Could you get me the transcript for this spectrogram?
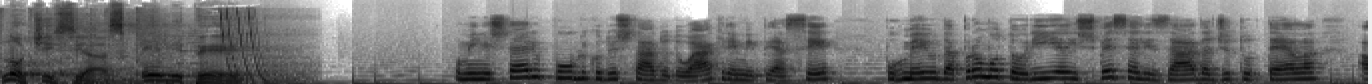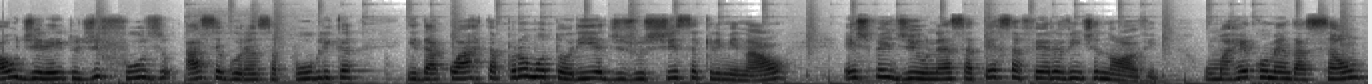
Notícias MP. O Ministério Público do Estado do Acre, MPAC, por meio da Promotoria Especializada de Tutela ao Direito Difuso à Segurança Pública e da Quarta Promotoria de Justiça Criminal, expediu nesta terça-feira 29 uma recomendação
